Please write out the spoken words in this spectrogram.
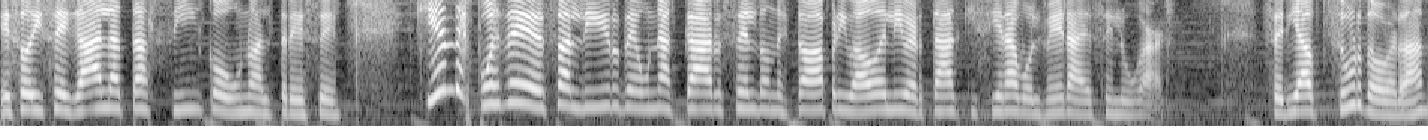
Eso dice Gálatas 5, 1 al 13. ¿Quién después de salir de una cárcel donde estaba privado de libertad quisiera volver a ese lugar? Sería absurdo, ¿verdad?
